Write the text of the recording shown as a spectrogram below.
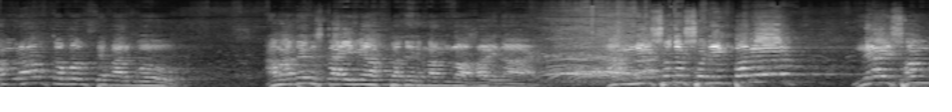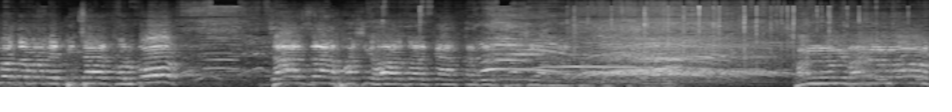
আমরাও তো বলতে পারব, আমাদের টাইমে আপনাদের মামলা হয় না আমরা শুধু সঠিকভাবে ন্যায় সঙ্গত ভাবে বিচার করব। যার যার ফাঁসি হওয়ার দরকার, তাদের ফাঁসি আমরা সংগ্রামী ভাইয়ের আমার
